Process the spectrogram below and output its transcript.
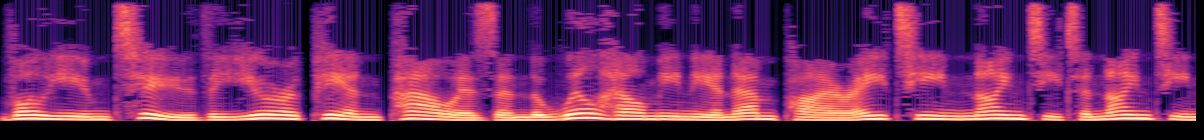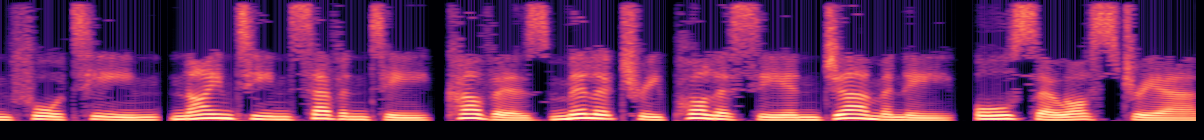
Volume 2 The European Powers and the Wilhelminian Empire 1890–1914 covers military policy in Germany, also Austria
